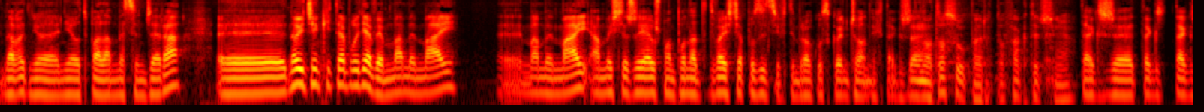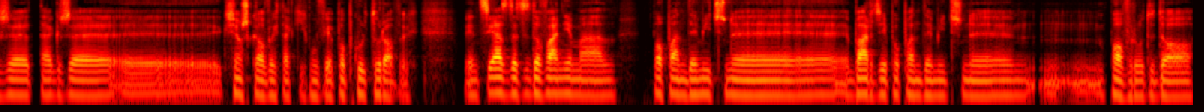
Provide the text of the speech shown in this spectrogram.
nawet nie, nie odpalam Messengera. No i dzięki temu, nie wiem, mamy maj, E, mamy maj, a myślę, że ja już mam ponad 20 pozycji w tym roku skończonych, także... No to super, to faktycznie. Także, tak, także, także yy, książkowych, takich mówię, popkulturowych. Więc ja zdecydowanie mam popandemiczny, bardziej popandemiczny mm, powrót do,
